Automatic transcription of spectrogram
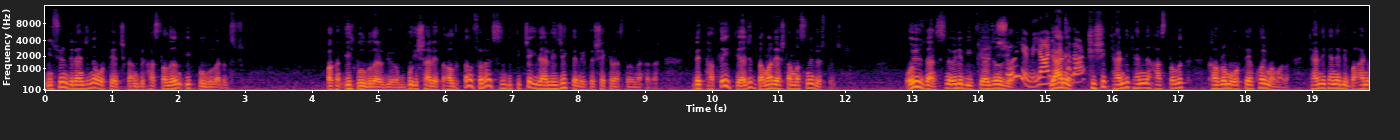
insülin direncinden ortaya çıkan bir hastalığın ilk bulgularıdır. Bakın ilk bulguları diyorum. Bu işareti aldıktan sonra siz gittikçe ilerleyecek demektir şeker hastalığına kadar. Ve tatlı ihtiyacı damar yaşlanmasını gösterir. O yüzden sizin öyle bir ihtiyacınız yok. Şöyle mi? Yani, Yani ne kadar kişi kendi kendine hastalık kavramı ortaya koymamalı. Kendi kendine bir bahane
